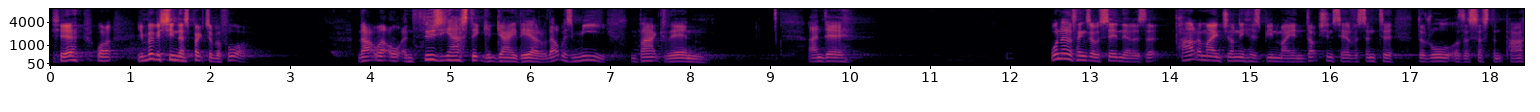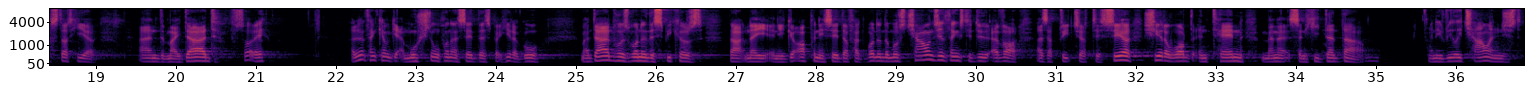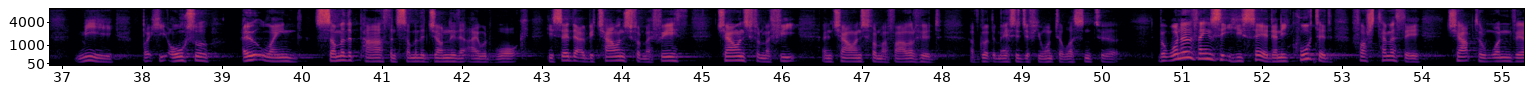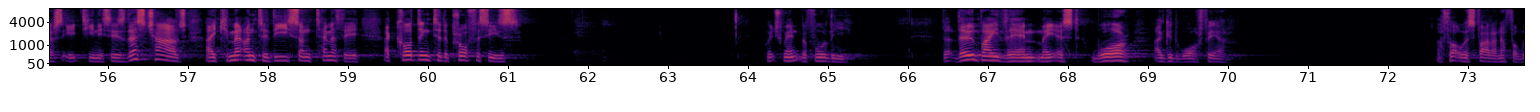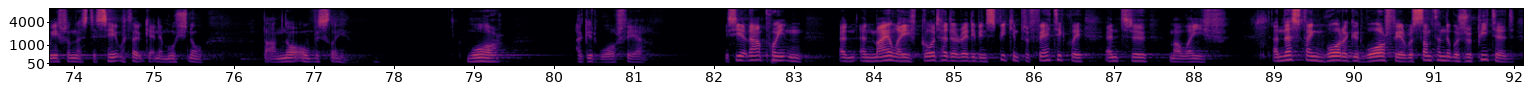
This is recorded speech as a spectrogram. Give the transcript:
Yeah? Well, you've maybe seen this picture before. That little enthusiastic guy there, that was me back then. And uh, one of the things I was saying there is that part of my journey has been my induction service into the role as assistant pastor here. And my dad, sorry, I didn't think I would get emotional when I said this, but here I go. My dad was one of the speakers that night, and he got up and he said, I've had one of the most challenging things to do ever as a preacher to share, share a word in 10 minutes. And he did that. And he really challenged me, but he also outlined some of the path and some of the journey that I would walk. He said that I would be challenged for my faith, challenged for my feet, and challenged for my fatherhood. I've got the message if you want to listen to it. But one of the things that he said, and he quoted 1 Timothy chapter 1, verse 18. He says, This charge I commit unto thee, son Timothy, according to the prophecies which went before thee, that thou by them mightest war a good warfare. I thought I was far enough away from this to say it without getting emotional, but I'm not, obviously. War, a good warfare. You see, at that point in in, in my life, God had already been speaking prophetically into my life. And this thing, War a Good Warfare, was something that was repeated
